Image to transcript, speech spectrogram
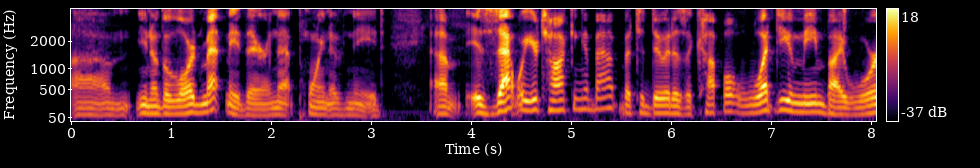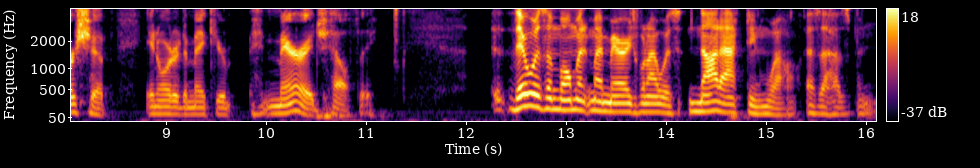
Um, you know, the Lord met me there in that point of need. Um, is that what you're talking about? But to do it as a couple? What do you mean by worship in order to make your marriage healthy? There was a moment in my marriage when I was not acting well as a husband,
